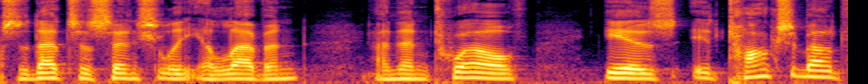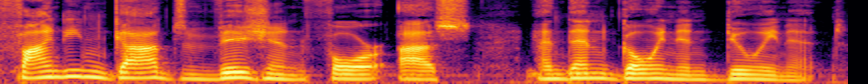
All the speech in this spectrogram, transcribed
So that's essentially 11. And then 12 is it talks about finding God's vision for us and then going and doing it.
